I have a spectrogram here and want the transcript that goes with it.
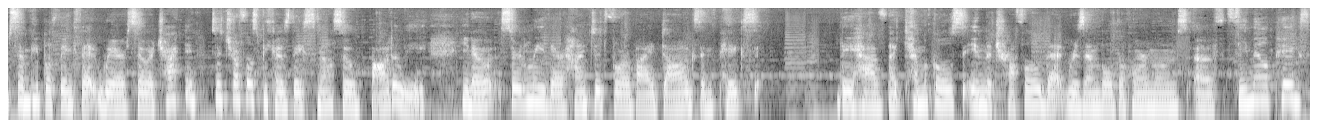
Some people think that we're so attracted to truffles because they smell so bodily. You know, certainly they're hunted for by dogs and pigs. They have like chemicals in the truffle that resemble the hormones of female pigs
